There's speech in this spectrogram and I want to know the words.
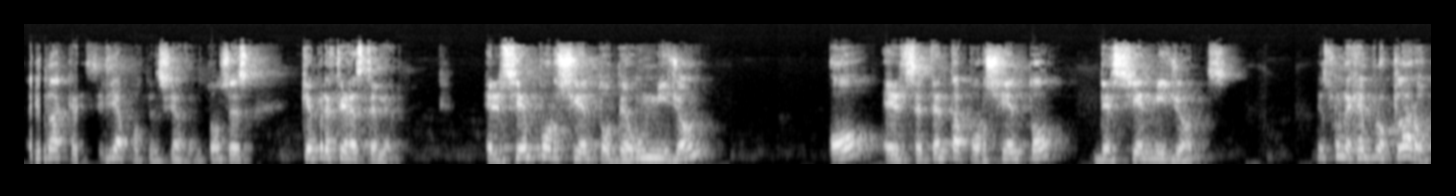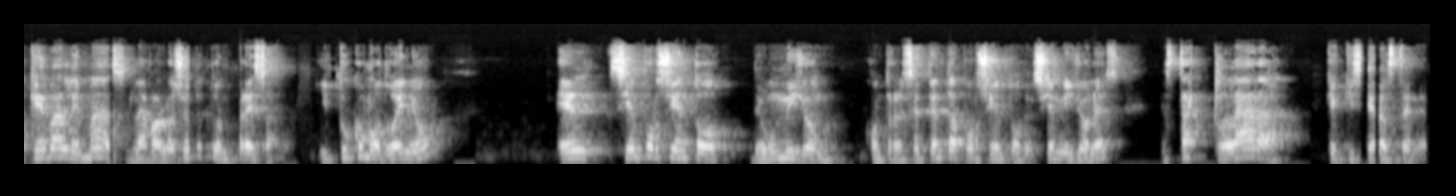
te ayuda a crecer y a potenciar. Entonces, ¿qué prefieres tener? ¿El 100% de un millón o el 70% de 100 millones? Es un ejemplo claro. ¿Qué vale más? La evaluación de tu empresa y tú como dueño, el 100% de un millón contra el 70% de 100 millones, está clara que quisieras tener.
